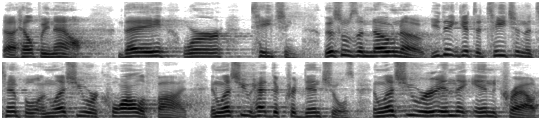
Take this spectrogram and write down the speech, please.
uh, helping out. They were teaching. This was a no no. You didn't get to teach in the temple unless you were qualified, unless you had the credentials, unless you were in the in crowd.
